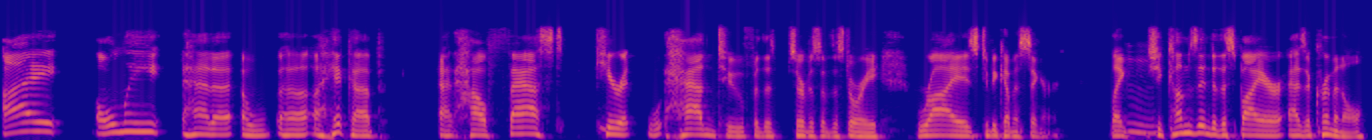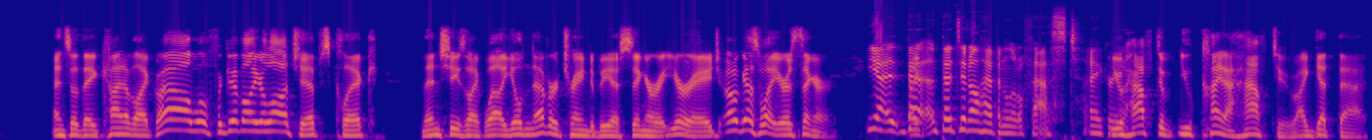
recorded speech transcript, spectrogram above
I only had a a, uh, a hiccup at how fast Kirit had to, for the service of the story, rise to become a singer. Like Mm. she comes into the spire as a criminal, and so they kind of like, well, we'll forgive all your law chips. Click. Then she's like, well, you'll never train to be a singer at your age. Oh, guess what? You're a singer. Yeah, that that did all happen a little fast. I agree. You have to. You kind of have to. I get that.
